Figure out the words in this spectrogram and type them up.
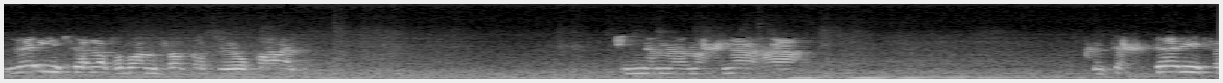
ليس لفظا فقط يقال إنما معناها أن تعترف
